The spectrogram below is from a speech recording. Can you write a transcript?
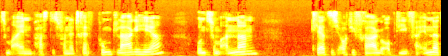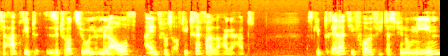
zum einen passt es von der Treffpunktlage her und zum anderen klärt sich auch die Frage, ob die veränderte Abriebsituation im Lauf Einfluss auf die Trefferlage hat. Es gibt relativ häufig das Phänomen,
